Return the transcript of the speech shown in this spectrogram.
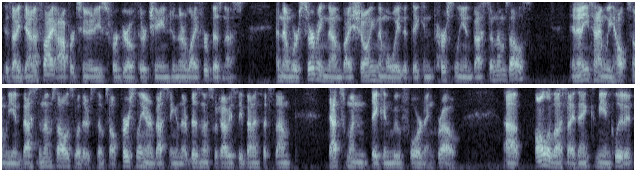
is identify opportunities for growth or change in their life or business. And then we're serving them by showing them a way that they can personally invest in themselves. And anytime we help somebody invest in themselves, whether it's themselves personally or investing in their business, which obviously benefits them, that's when they can move forward and grow. Uh, all of us, I think, me included,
